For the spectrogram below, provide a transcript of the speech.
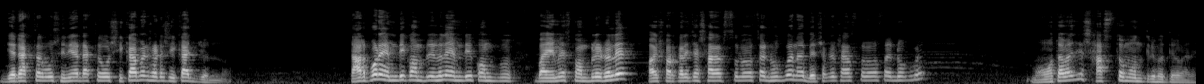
যে ডাক্তারবাবু, সিনিয়র ডাক্তারবাবু শেখাবেন সেটা শেখার জন্য। তারপরে এমডি কমপ্লিট হলে এমডি বা এমএস কমপ্লিট হলে হয় সরকারি স্বাস্থ্য ব্যবস্থায় ঢুকবে না, বেসরকারি স্বাস্থ্য ব্যবস্থায় ঢুকবে। মমতা ব্যানার্জি স্বাস্থ্যমন্ত্রী হতে পারে।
